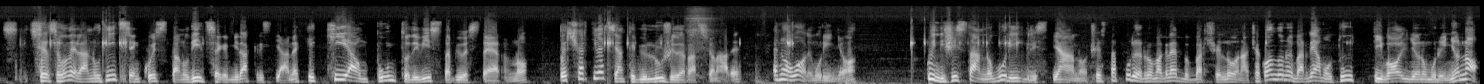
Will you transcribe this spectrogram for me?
Cioè, secondo me la notizia in questa notizia che mi dà Cristiano è che chi ha un punto di vista più esterno, per certi versi anche più lucido e razionale, è non vuole Mourinho. Eh? Quindi ci stanno pure i Cristiano, ci sta pure il Roma Club Barcellona. Cioè quando noi parliamo tutti vogliono Mourinho, no,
